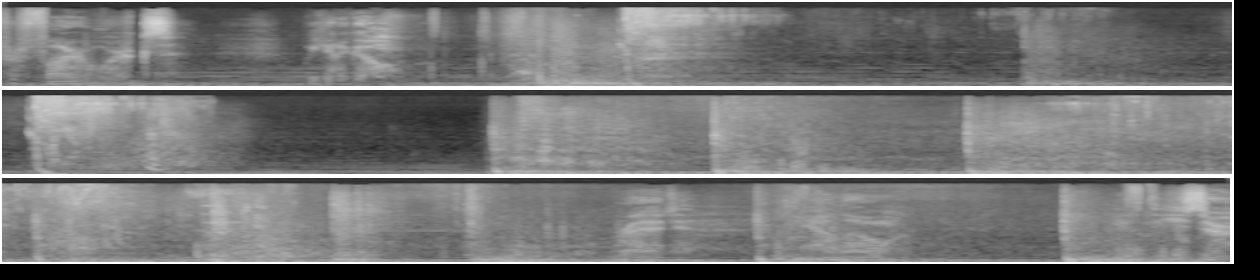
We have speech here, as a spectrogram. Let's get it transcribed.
For fireworks. We gotta go. Red, yellow. If these are.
